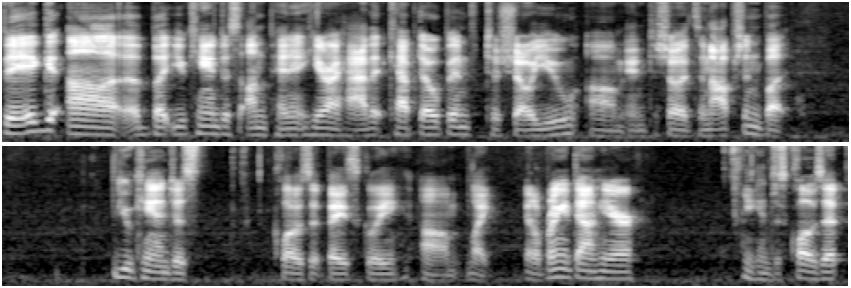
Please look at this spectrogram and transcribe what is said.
big, uh, but you can just unpin it here. I have it kept open to show you um, and to show it's an option, but you can just close it basically. Um, like it'll bring it down here. You can just close it.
